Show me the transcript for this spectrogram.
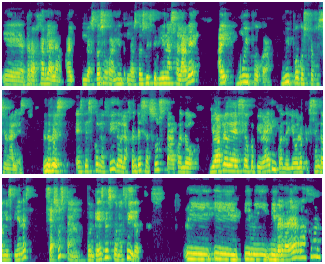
eh, a trabajar las dos las dos disciplinas a la vez, hay muy poca, muy pocos profesionales. Entonces, es desconocido, la gente se asusta. Cuando yo hablo de SEO copywriting, cuando yo lo presento a mis clientes, se asustan porque es desconocido. Y, mi, verdadera razón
